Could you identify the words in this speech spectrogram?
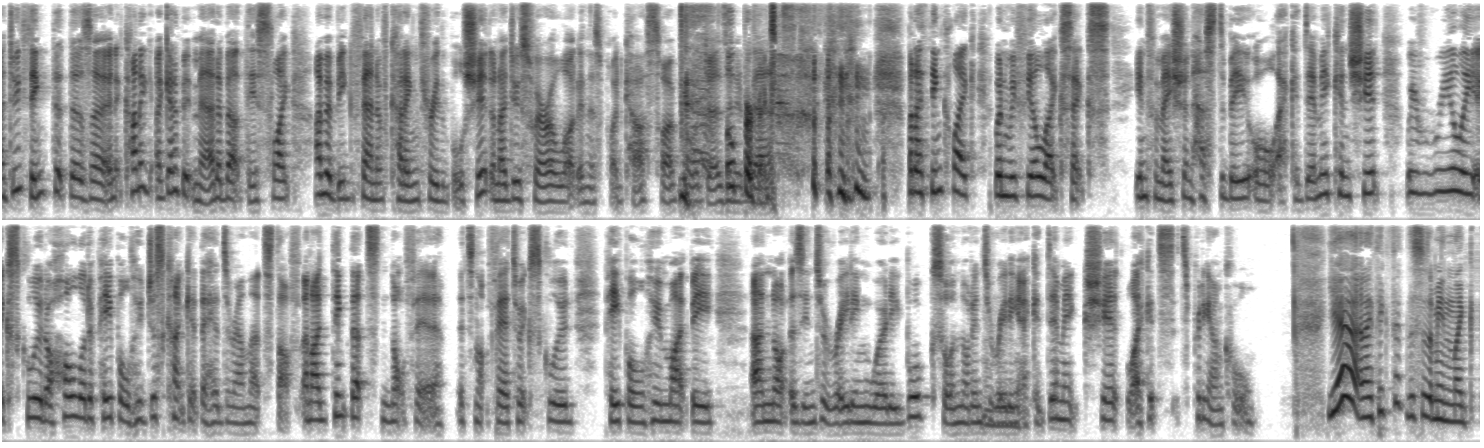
I do think that there's a, and it kind of, I get a bit mad about this. Like, I'm a big fan of cutting through the bullshit, and I do swear a lot in this podcast, so I apologize oh, in advance. but I think, like, when we feel like sex information has to be all academic and shit, we really exclude a whole lot of people who just can't get their heads around that stuff. And I think that's not fair. It's not fair to exclude people who might be uh, not as into reading wordy books or not into mm. reading academic shit. Like, it's it's pretty uncool. Yeah, and I think that this is I mean like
